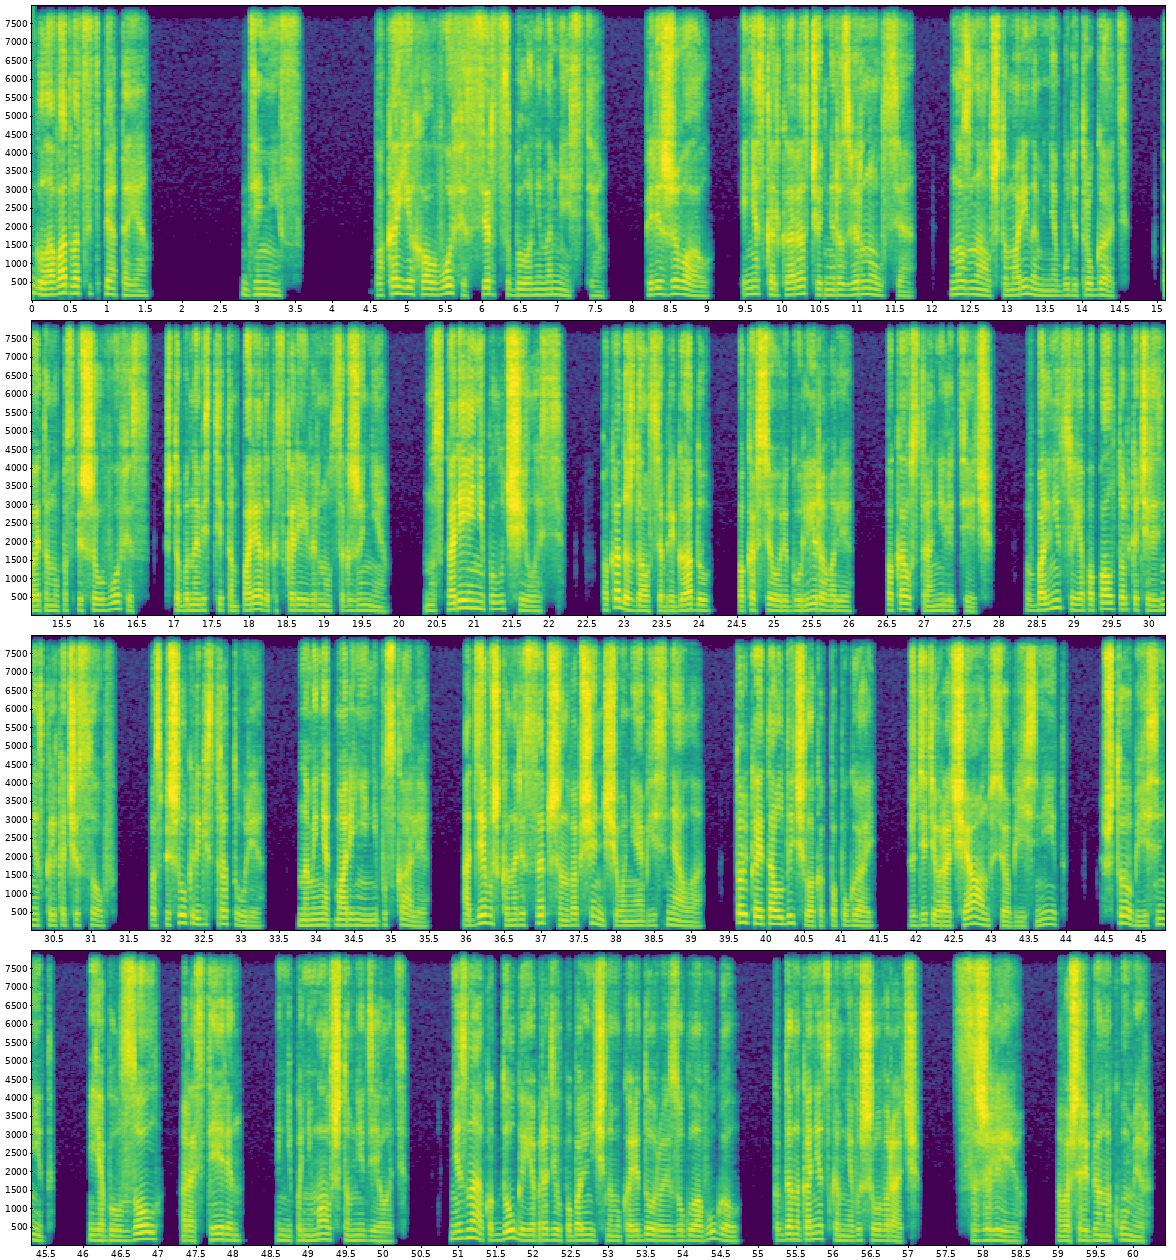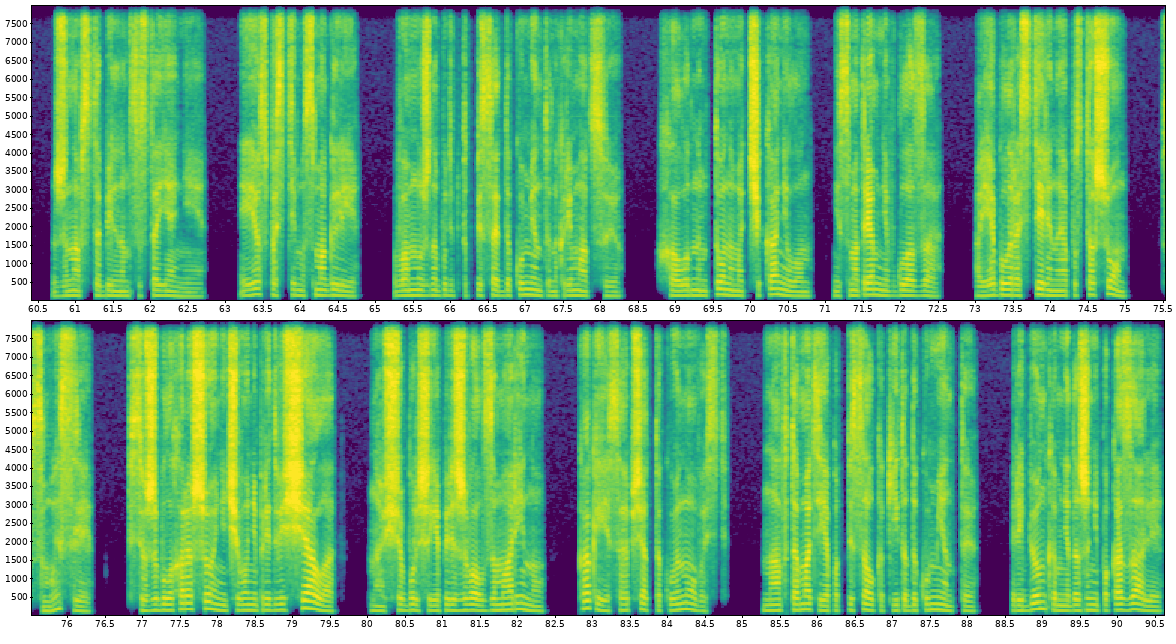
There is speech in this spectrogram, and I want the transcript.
Глава 25. Денис. Пока ехал в офис, сердце было не на месте. Переживал и несколько раз чуть не развернулся, но знал, что Марина меня будет ругать, поэтому поспешил в офис, чтобы навести там порядок и скорее вернуться к жене. Но скорее не получилось. Пока дождался бригаду, пока все урегулировали, пока устранили течь. В больницу я попал только через несколько часов. Поспешил к регистратуре, но меня к Марине не пускали. А девушка на ресепшн вообще ничего не объясняла. Только и толдычила, как попугай. Ждите врача, он все объяснит. Что объяснит? Я был зол, растерян и не понимал, что мне делать. Не знаю, как долго я бродил по больничному коридору из угла в угол, когда, наконец, ко мне вышел врач. «Сожалею, ваш ребенок умер. Жена в стабильном состоянии. Ее спасти мы смогли. Вам нужно будет подписать документы на кремацию». Холодным тоном отчеканил он, несмотря мне в глаза. А я был растерян и опустошен. В смысле? Все же было хорошо и ничего не предвещало. Но еще больше я переживал за Марину. Как ей сообщат такую новость? На автомате я подписал какие-то документы. Ребенка мне даже не показали.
